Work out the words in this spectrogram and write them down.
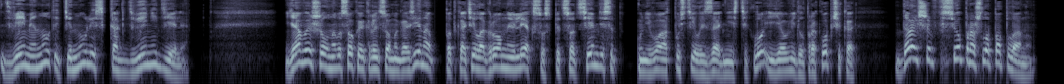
две минуты тянулись, как две недели. Я вышел на высокое крыльцо магазина, подкатил огромный Lexus 570, у него отпустилось заднее стекло, и я увидел Прокопчика. Дальше все прошло по плану.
